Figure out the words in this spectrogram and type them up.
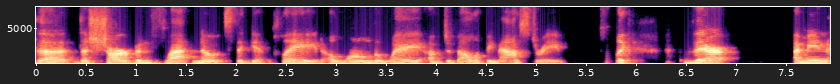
the the sharp and flat notes that get played along the way of developing mastery. Like there i mean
